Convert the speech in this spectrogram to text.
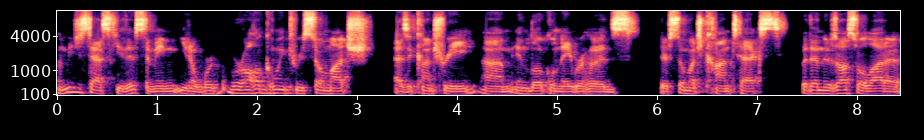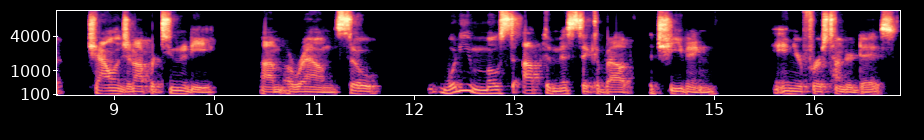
let me just ask you this. I mean, you know, we're we're all going through so much as a country um, in local neighborhoods. There's so much context, but then there's also a lot of challenge and opportunity um, around. So what are you most optimistic about achieving in your first 100 days?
